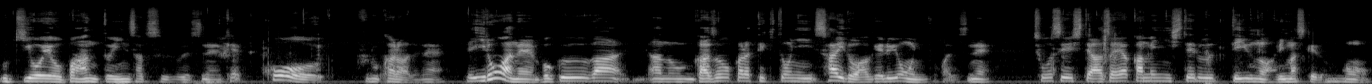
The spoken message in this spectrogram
浮世絵をバーンと印刷するとですね、結構フルカラーでね。で色はね、僕が、あの、画像から適当にサイドを上げるようにとかですね、調整して鮮やかめにしてるっていうのはありますけども、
